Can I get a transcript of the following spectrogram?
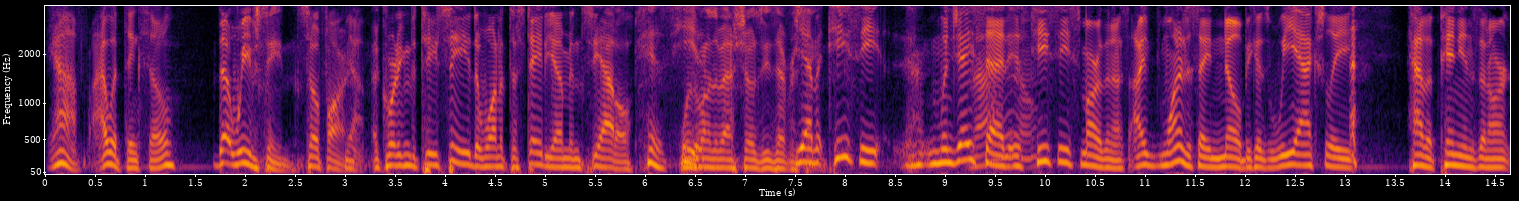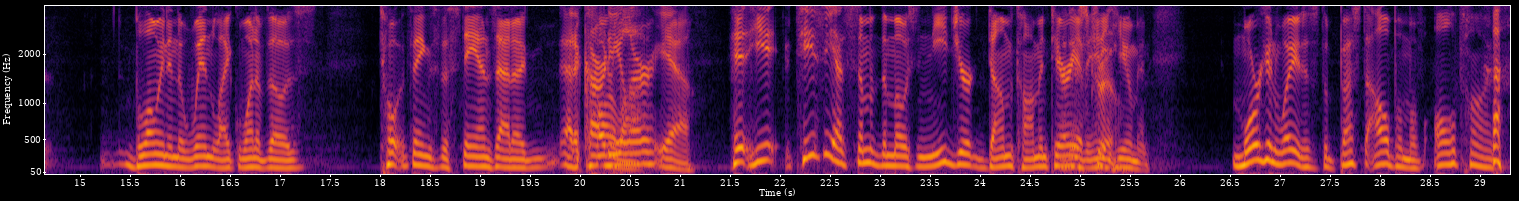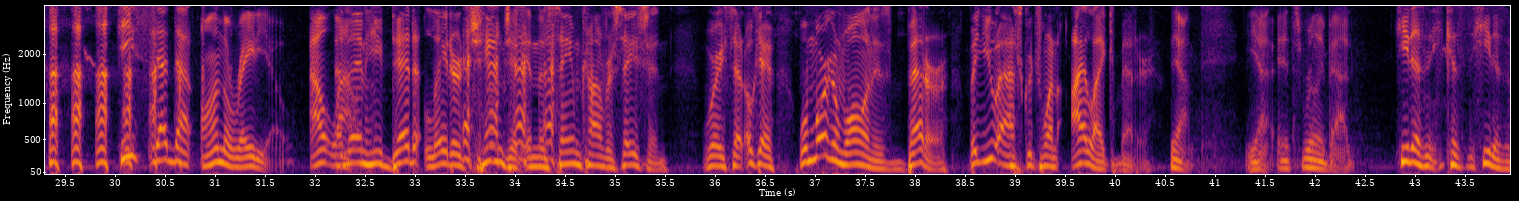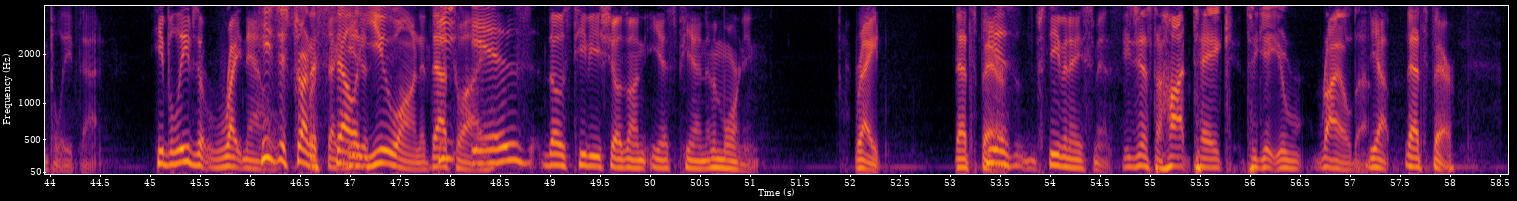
Yeah, I would think so. That we've seen so far. Yeah. According to TC, the one at the stadium in Seattle His- he was is- one of the best shows he's ever seen. Yeah, seen. but TC, when Jay said, "Is know. TC smarter than us?" I wanted to say no because we actually have opinions that aren't blowing in the wind like one of those to- things that stands at a At a car, lot. dealer, yeah. He, he TC has some of the most knee jerk dumb commentary That of is any true. human. Morgan Wade is the best album of all time. he said that on the radio out loud. and then he did later change it in the same conversation where he said, okay, well, Morgan Wallen is better, but you ask which one I like better. Yeah. Yeah, it's really bad. He doesn't because he doesn't believe that. He believes it right now. He's just trying to sell just- you on it. That's he why. is those TV shows on ESPN in the morning. Right. That's fair. He is Stephen A. Smith. He's just a hot take to get you riled up. Yeah. That's fair.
